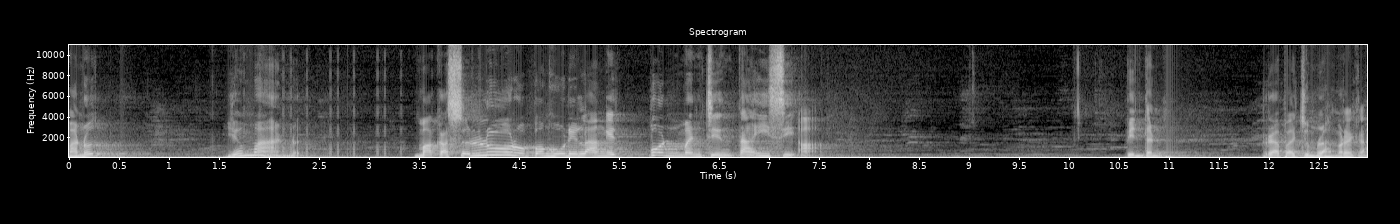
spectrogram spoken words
Manut? Ya manut. Maka seluruh penghuni langit pun mencintai si A. Pinten? Berapa jumlah mereka?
